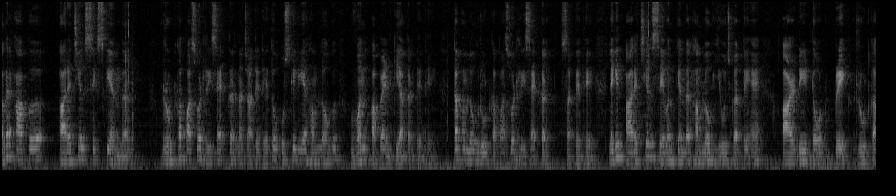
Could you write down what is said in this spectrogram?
अगर आप आर एच एल सिक्स के अंदर रूट का पासवर्ड रीसेट करना चाहते थे तो उसके लिए हम लोग वन अपेंड किया करते थे। तब हम लोग रूट का पासवर्ड रीसेट कर सकते थे। लेकिन आर एच एल सेवन के अंदर हम लोग यूज़ करते हैं R D dot break root का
